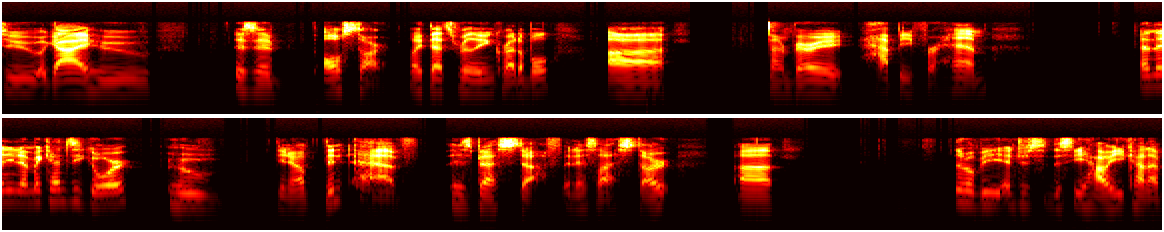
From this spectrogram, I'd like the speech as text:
to a guy who is an all star. Like that's really incredible. Uh, I'm very happy for him. And then you know Mackenzie Gore, who you know didn't have his best stuff in his last start. Uh, it'll be interesting to see how he kind of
